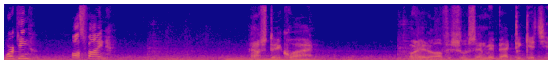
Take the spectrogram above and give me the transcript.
working. All's fine. Now stay quiet. Or head office will send me back to get you.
